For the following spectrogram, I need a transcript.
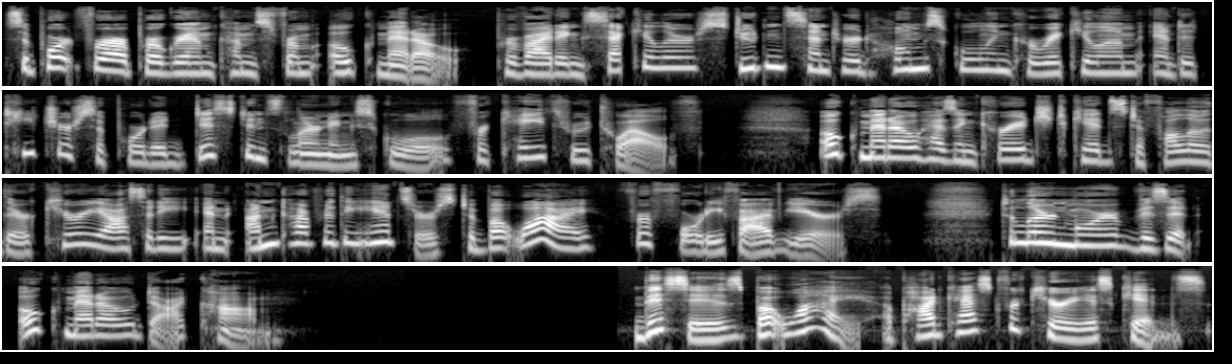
Support for our program comes from Oak Meadow, providing secular, student centered homeschooling curriculum and a teacher supported distance learning school for K through 12. Oak Meadow has encouraged kids to follow their curiosity and uncover the answers to But Why for 45 years. To learn more, visit oakmeadow.com. This is But Why, a podcast for curious kids.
